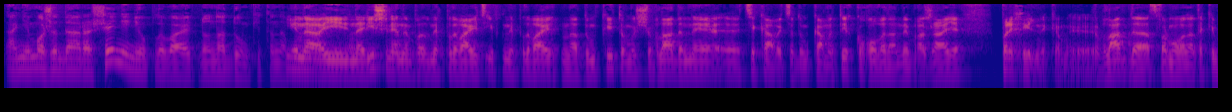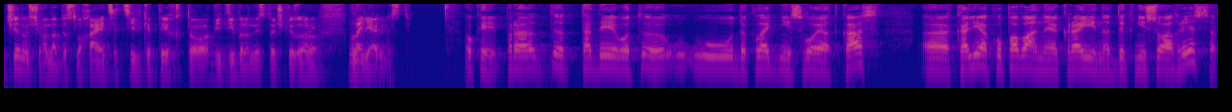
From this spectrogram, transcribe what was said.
Ані може на рішення не впливають, але на думки то на і на і на рішення не впливають і не впливають на думки, тому що влада не цікавиться думками тих, кого вона не вважає прихильниками. Влада сформована таким чином, що вона дослухається тільки тих, хто відібраний з точки зору лояльності. Окей, про тады вот удакладні свой адказ калі акупаваная краіна дык не суагрэсар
